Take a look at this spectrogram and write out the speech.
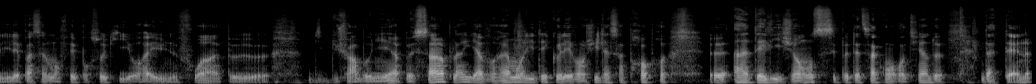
il n'est pas seulement fait pour ceux qui auraient une foi un peu du charbonnier, un peu simple. Hein. il y a vraiment l'idée que l'évangile a sa propre intelligence. C'est peut-être ça qu'on retient d'Athènes.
